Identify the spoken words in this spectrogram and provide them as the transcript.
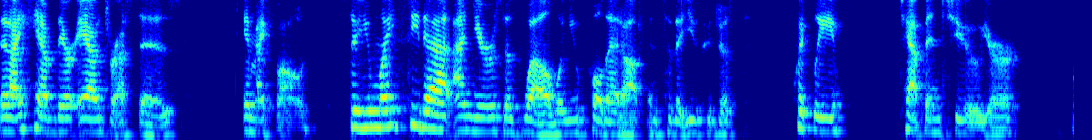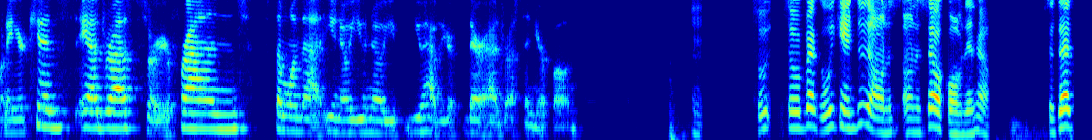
that I have their addresses in my phone. So you might see that on yours as well when you pull that up. And so that you could just quickly tap into your one of your kids address or your friend, someone that, you know, you know, you, you have your, their address in your phone. So, so Rebecca, we can't do that on the, on the cell phone then, huh? Because that,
